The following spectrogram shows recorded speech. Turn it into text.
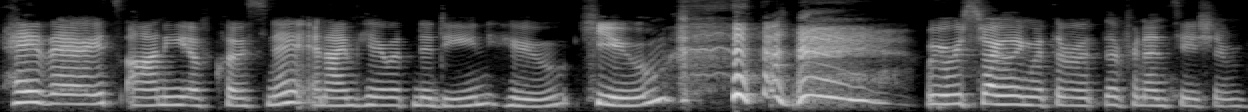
Hey there, it's Ani of Close Knit, and I'm here with Nadine who Hume. we were struggling with the, the pronunciation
